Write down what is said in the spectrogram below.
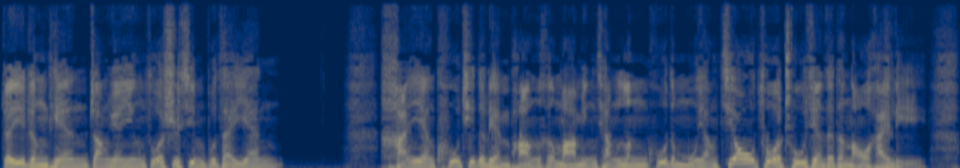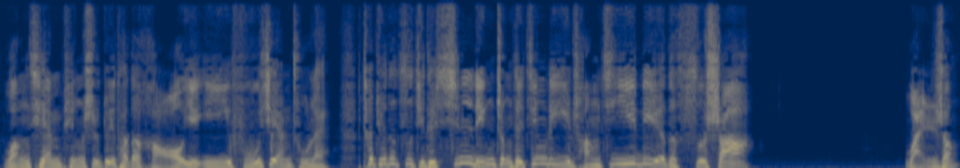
这一整天，张元英做事心不在焉，韩燕哭泣的脸庞和马明强冷酷的模样交错出现在他脑海里。王倩平时对他的好也一一浮现出来。他觉得自己的心灵正在经历一场激烈的厮杀。晚上，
